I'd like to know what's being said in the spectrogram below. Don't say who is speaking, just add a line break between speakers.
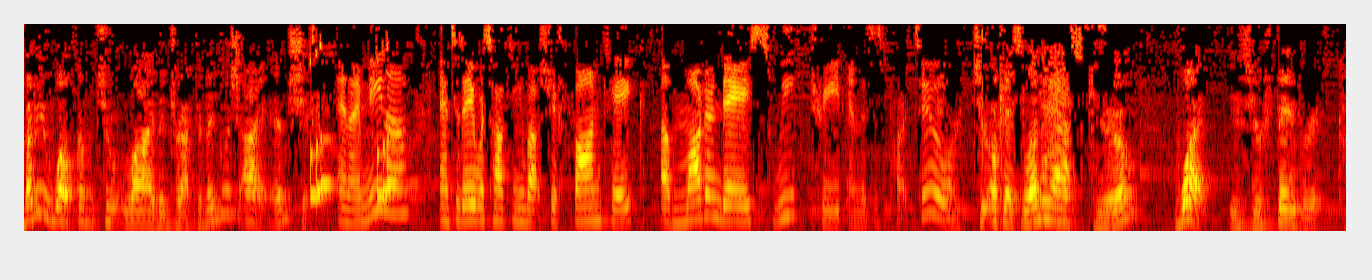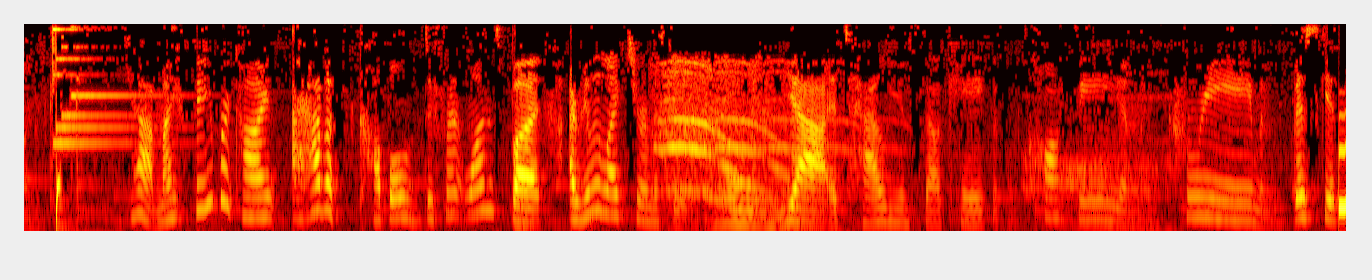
everybody. Welcome to Live Interactive English. I am Shay.
And I'm Nina. And today we're talking about chiffon cake, a modern day sweet treat. And this is part two.
Part two. Okay, so let me ask you, what is your favorite kind of cake?
Yeah, my favorite kind, I have a couple different ones, but I really like tiramisu.
Oh.
Yeah, Italian style cake with some coffee and cream and biscuits.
